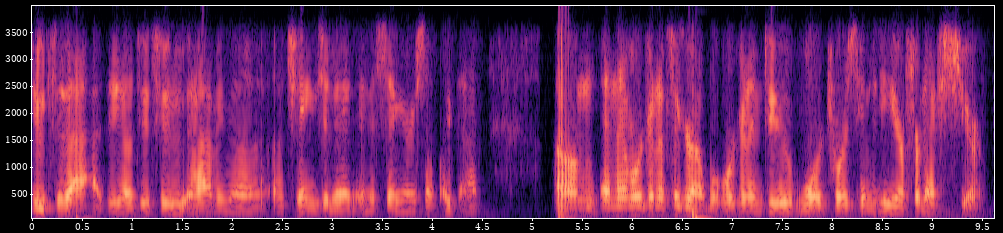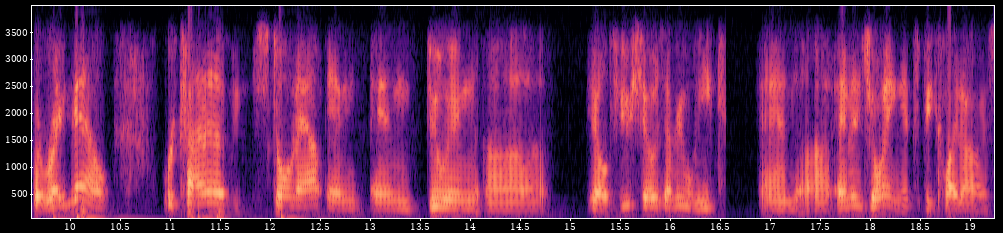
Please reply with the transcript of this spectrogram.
Due to that, you know, due to having a, a change in a, in a singer or something like that, um, and then we're going to figure out what we're going to do more towards the end of the year for next year. But right now, we're kind of just going out and and doing uh, you know a few shows every week and uh, and enjoying it. To be quite honest,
